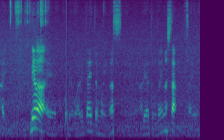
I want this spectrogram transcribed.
はい、では、えー、ここで終わりたいと思います、えー。ありがとうございました。さようなら。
